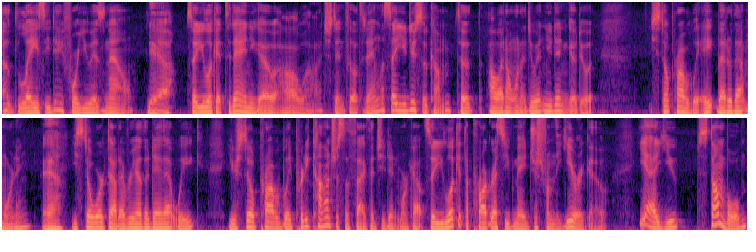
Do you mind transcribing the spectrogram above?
a lazy day for you is now. yeah So you look at today and you go, oh, well, I just didn't feel it today. And let's say you do succumb to, oh, I don't want to do it, and you didn't go do it. You still probably ate better that morning. yeah You still worked out every other day that week. You're still probably pretty conscious of the fact that you didn't work out. So you look at the progress you've made just from the year ago. Yeah, you stumbled,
